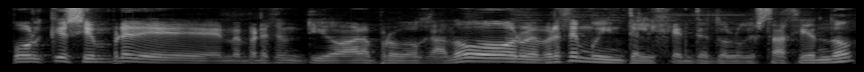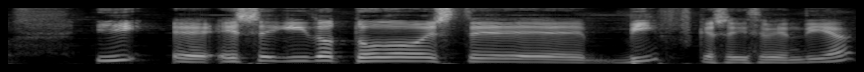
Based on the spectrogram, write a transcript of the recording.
Porque siempre eh, me parece un tío ahora provocador, me parece muy inteligente todo lo que está haciendo. Y he seguido todo este beef que se dice hoy en día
